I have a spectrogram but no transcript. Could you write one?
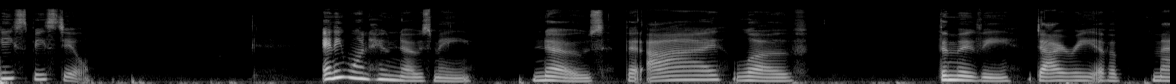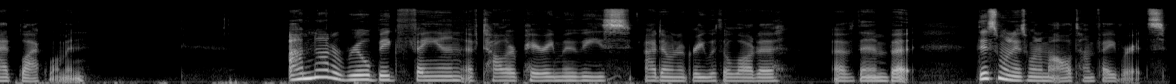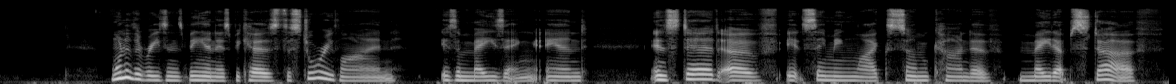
Peace be still. Anyone who knows me knows that I love the movie Diary of a Mad Black Woman. I'm not a real big fan of Tyler Perry movies. I don't agree with a lot of, of them, but this one is one of my all time favorites. One of the reasons being is because the storyline is amazing, and instead of it seeming like some kind of made up stuff,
